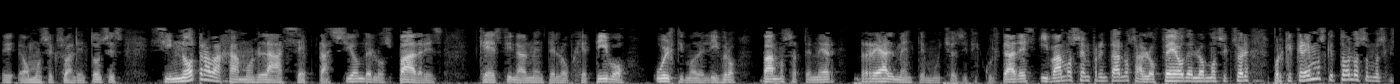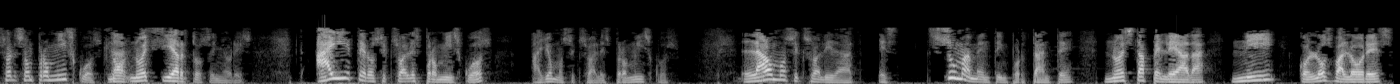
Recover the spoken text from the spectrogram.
eh, homosexual. Entonces, si no trabajamos la aceptación de los padres, que es finalmente el objetivo último del libro, vamos a tener realmente muchas dificultades y vamos a enfrentarnos a lo feo del homosexual, porque creemos que todos los homosexuales son promiscuos. No, no es cierto, señores. Hay heterosexuales promiscuos, hay homosexuales promiscuos. La homosexualidad es sumamente importante, no está peleada ni con los valores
